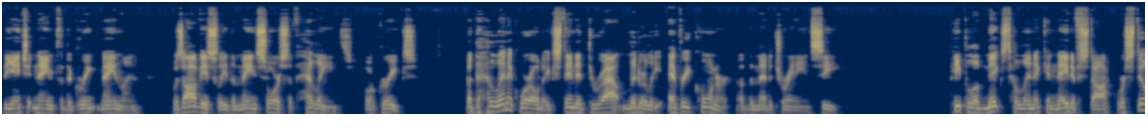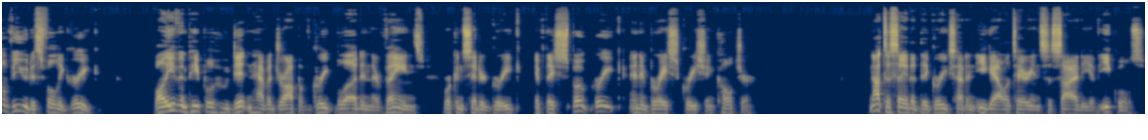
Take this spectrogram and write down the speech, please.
the ancient name for the Greek mainland, was obviously the main source of Hellenes, or Greeks, but the Hellenic world extended throughout literally every corner of the Mediterranean Sea. People of mixed Hellenic and native stock were still viewed as fully Greek, while even people who didn't have a drop of Greek blood in their veins were considered Greek if they spoke Greek and embraced Grecian culture. Not to say that the Greeks had an egalitarian society of equals,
